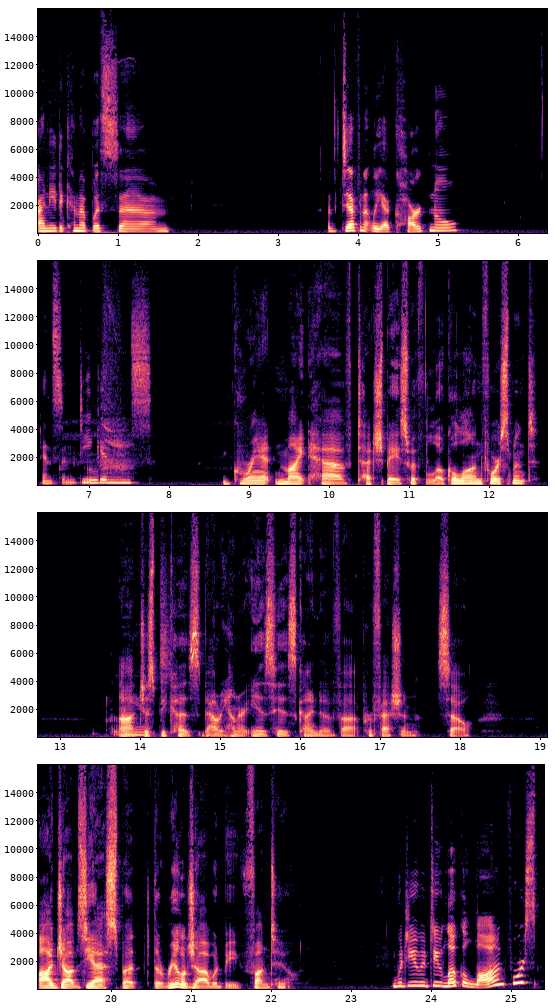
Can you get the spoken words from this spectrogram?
I need to come up with some definitely a cardinal and some deacons. Grant might have touched base with local law enforcement, uh, just because bounty hunter is his kind of uh, profession. So, odd jobs, yes, but the real job would be fun too. Would you do local law enforcement?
